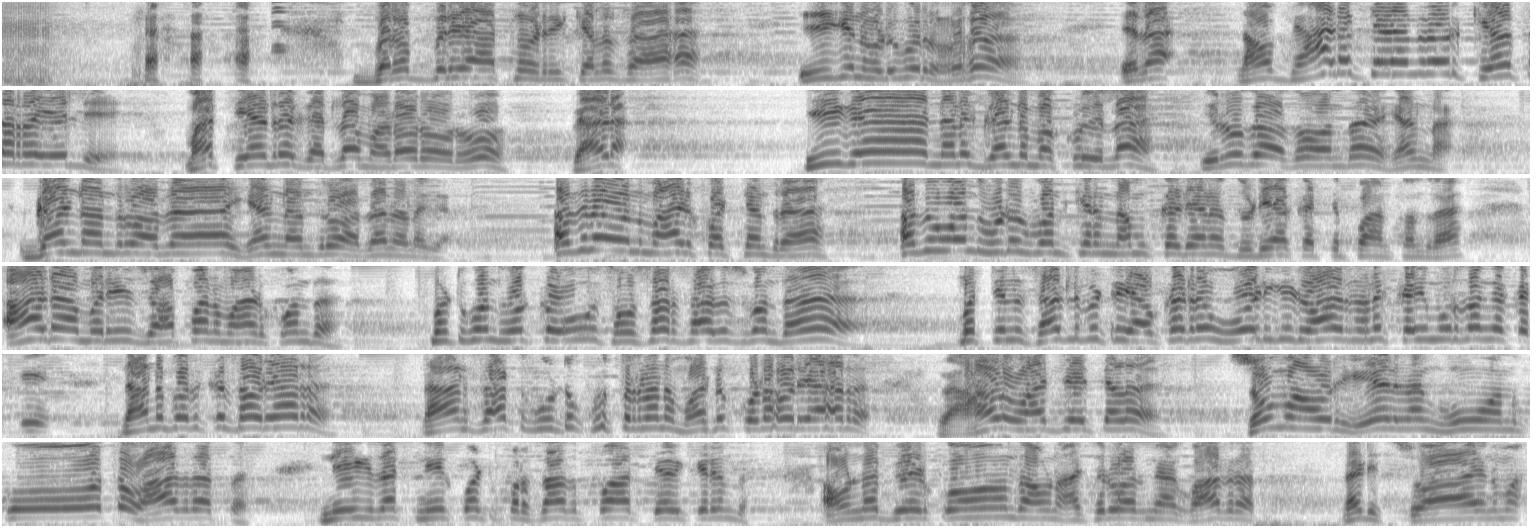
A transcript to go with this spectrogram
ಬರೋಬ್ಬರಿ ಆತ್ ನೋಡ್ರಿ ಕೆಲಸ. ಈಗಿನ ಹುಡುಗರು ಎಲ್ಲ ನಾವು ಬ್ಯಾಡ ಕೇಳಂದ್ರೆ ಅವ್ರು ಕೇಳ್ತಾರ ಎಲ್ಲಿ? ಮತ್ತೇನ್ರ ಗದ್ಲ ಮಾಡೋರು ಅವರು? ಬ್ಯಾಡ. ಈಗ ನನಗೆ ಗಂಡ ಮಕ್ಕಳು ಇಲ್ಲ. ಇರೋದು ಅದು ಒಂದ ಹೆಣ್ಣ. ಗಂಡ ಅಂದ್ರು ಅದ ಹೆಣ್ಣ ಅಂದ್ರು ಅದ ನನಗ. ಅದನ್ನ ಒಂದು ಮಾಡಿ ಕೊಟ್ಟಂದ್ರ ಅದು ಒಂದು ಹುಡುಗ ಬಂದ್ಕಿರ ನಮ್ಮ ಕಡೆನ ದುಡಿಯಾಕತ್ತಿಪ್ಪ ಅಂತಂದ್ರ ಆಡ ಮರಿ ಜೋಪಾನ ಮಾಡ್ಕೊಂಡ ಮಟ್ಕೊಂಡ್ ಹೊಕ್ಕವು ಸಂಸಾರ ಸಾಗಿಸ್ಕೊಂಡ ಮತ್ತಿನ್ನು ಸಡ್ಲ್ ಬಿಟ್ರಿ ಯಾವ ಕಡೆ ಓಡಿಗಿಡು ಆದ್ರೆ ನನಗೆ ಕೈ ಮುರಿದಂಗ ಆಕತಿ ನಾನು ಬದುಕಸವ್ರು ಯಾರ? ನಾನು ಸಾತ್ ಊಟ ಕೂತ್ರ ನನ್ನ ಮಣ್ಣು ಕೊಡೋರು ಯಾರು? ಭಾಳ ವಾಜ್ಯ ಐತಳ? ಸುಮ್ಮ ಅವ್ರು ಹೇಳ್ದಂಗ ಹ್ಞೂ ಅನ್ಕೋತ ವಾದ್ರಾತ. ನೀಗಿದಕ್ಕೆ ನೀ ಕೊಟ್ಟು ಪ್ರಸಾದಪ್ಪ ಅಂತ ಹೇಳ್ಕಿರಿಂದ ಅವನ್ನ ಬೇಡ್ಕೊಂಡ್ ಅವನ ಆಶೀರ್ವಾದ ಮ್ಯಾಗ ವಾದ್ರಾತ. ನಡಿ ಸ್ವಾಯನಮ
